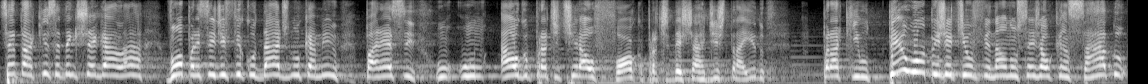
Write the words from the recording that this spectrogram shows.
Você está aqui, você tem que chegar lá. Vão aparecer dificuldades no caminho. Parece um, um algo para te tirar o foco, para te deixar distraído, para que o teu objetivo final não seja alcançado.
